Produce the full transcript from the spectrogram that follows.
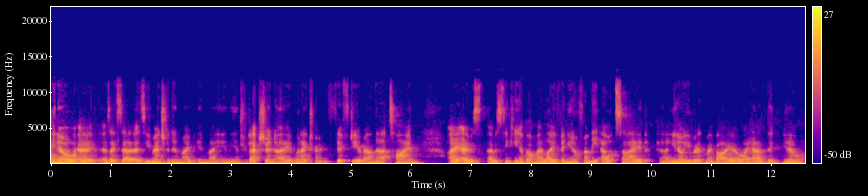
you know uh, as i said as you mentioned in my in my in the introduction i when i turned 50 around that time I, I was I was thinking about my life, and you know, from the outside, uh, you know, you read my bio. I have the you know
